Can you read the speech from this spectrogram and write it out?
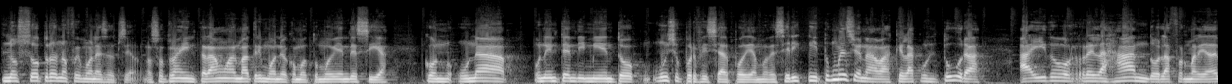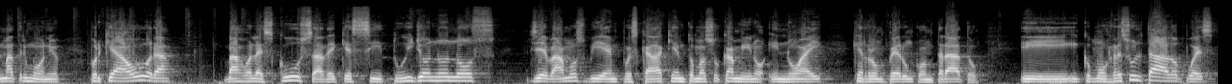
nosotros no fuimos la excepción. Nosotros entramos al matrimonio, como tú muy bien decías, con una, un entendimiento muy superficial, podríamos decir. Y, tú mencionabas que la cultura ha ido relajando la formalidad del matrimonio, porque ahora bajo la excusa de que si tú y yo no nos llevamos bien, pues cada quien toma su camino y no hay que romper un contrato. Y como resultado, pues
